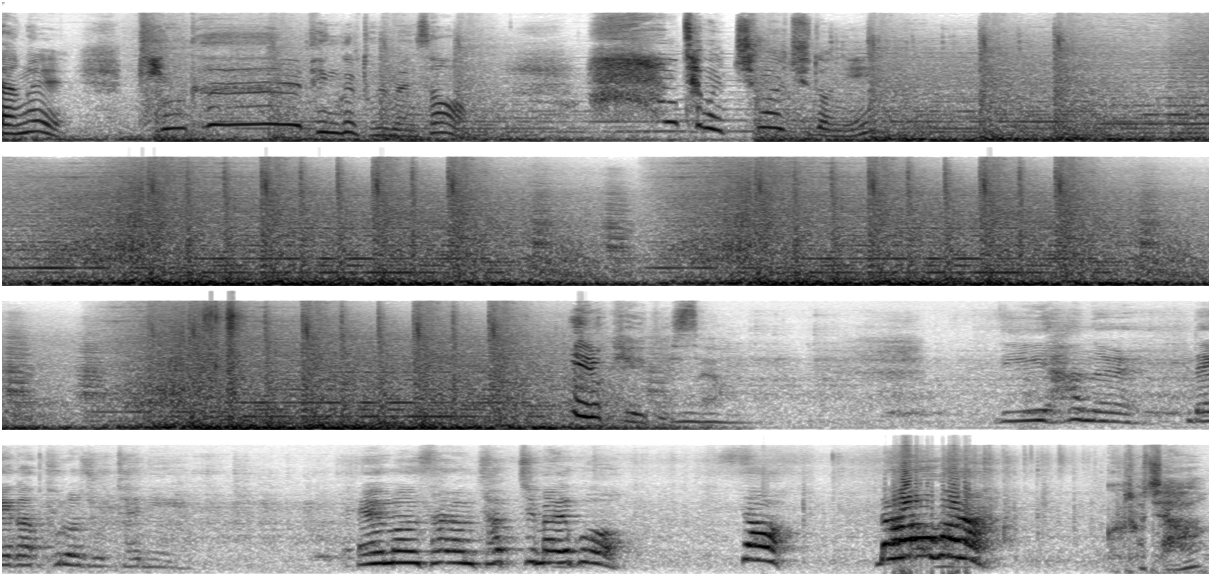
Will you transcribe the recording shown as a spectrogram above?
마당을 빙글빙글 돌면서 한참을 춤을 추더니 이렇게 얘기했어요. 네 하늘 내가 풀어줄 테니 애먼 사람 잡지 말고 썩 나오거라. 그러자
